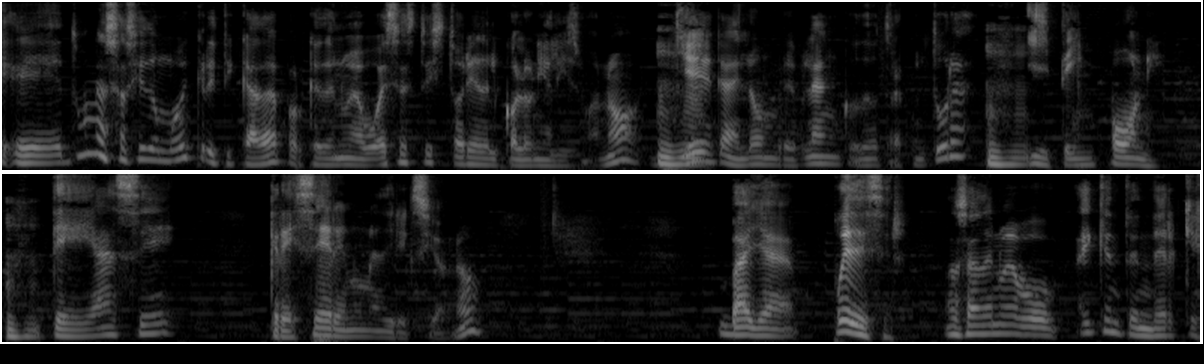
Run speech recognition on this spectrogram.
eh, Dunas ha sido muy criticada porque de nuevo es esta historia del colonialismo, ¿no? Llega el hombre blanco de otra cultura y te impone, te hace crecer en una dirección, ¿no? Vaya, puede ser. O sea, de nuevo, hay que entender que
